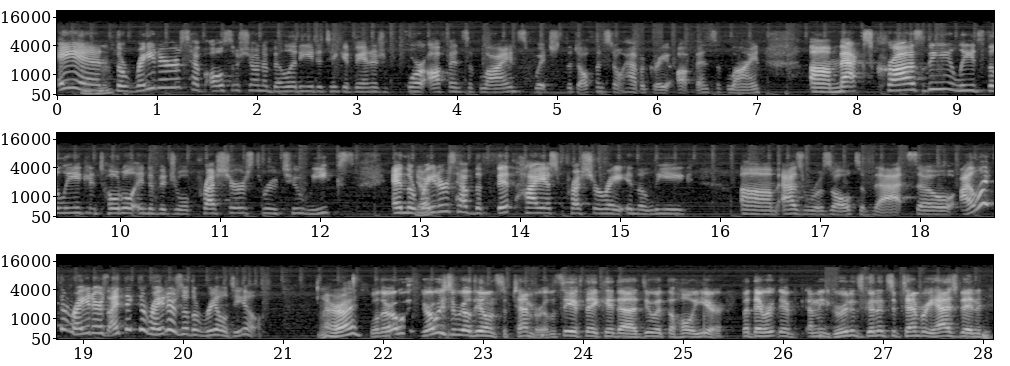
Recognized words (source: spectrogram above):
And Mm-hmm. the Raiders have also shown ability to take advantage of poor offensive lines, which the Dolphins don't have a great offensive line. Um, Maxx Crosby leads the league in total individual pressures through two weeks. And the Yep. Raiders have the fifth highest pressure rate in the league um, as a result of that. So I like the Raiders. I think the Raiders are the real deal. All right. Well, they're always, they're always the real deal in September. Let's see if they could uh, do it the whole year. But they were, they're, I mean, Gruden's good in September. He has been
